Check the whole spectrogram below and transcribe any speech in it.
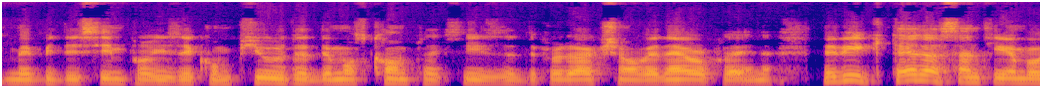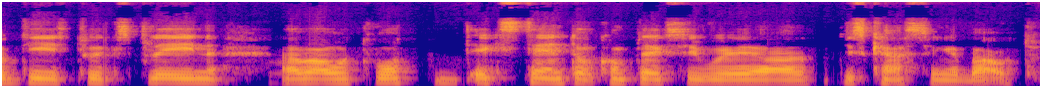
maybe the simple is a computer. The most complex is the production of an aeroplane. Maybe tell us something about this to explain about what extent of complexity we are discussing about.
